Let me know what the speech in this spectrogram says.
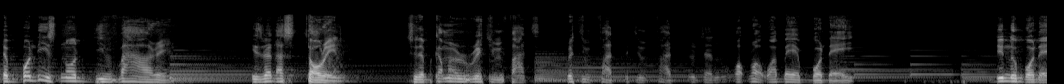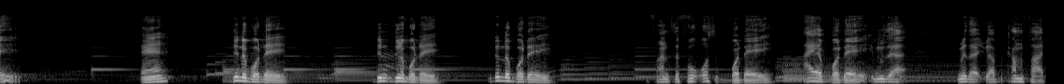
The body is not devouring, it's rather storing. So they're becoming rich in fat, rich in fat, rich in fat, rich in what, what, what body? Do you know body? Eh? Do you know body? Do you, do you know body? You don't know body? fanciful. What's body? I body. It means that, it means that you have become fat.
